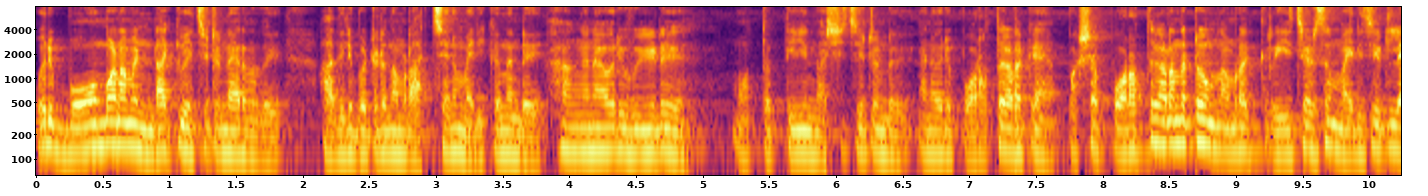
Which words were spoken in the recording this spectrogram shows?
ഒരു ബോംബാണ് അവൻ ഉണ്ടാക്കി വെച്ചിട്ടുണ്ടായിരുന്നത്. അതിൽ പെട്ടിട്ട് നമ്മുടെ അച്ഛനും മരിക്കുന്നുണ്ട്. അങ്ങനെ ഒരു വീട് മൊത്തത്തിൽ നശിച്ചിട്ടുണ്ട്. അങ്ങനെ ഒരു പുറത്ത് കിടക്കാൻ. പക്ഷെ പുറത്ത് കടന്നിട്ടും നമ്മുടെ ക്രീച്ചേഴ്സ് മരിച്ചിട്ടില്ല.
